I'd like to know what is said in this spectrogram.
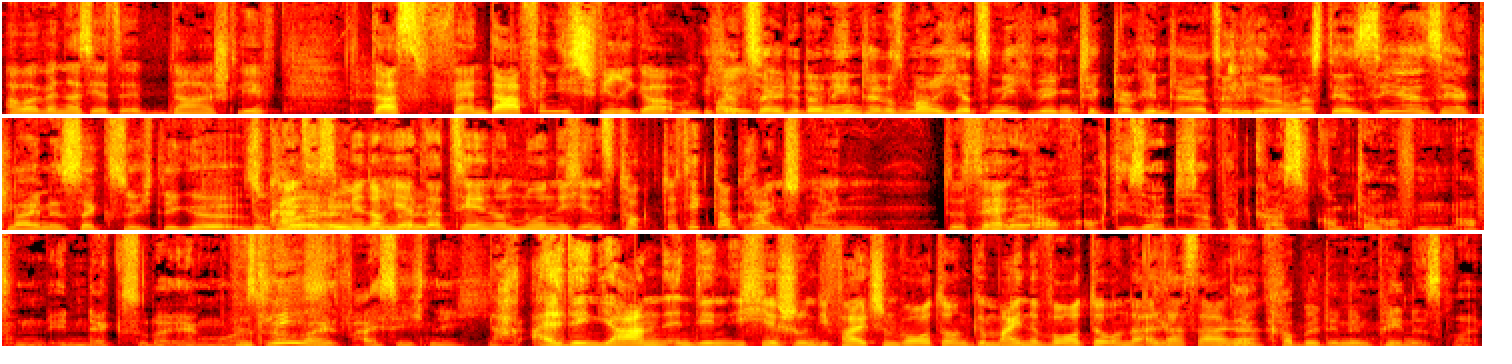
aber wenn das jetzt äh, da schläft, das fänd, da finde ich es schwieriger. Und Ich erzähle dir dann hinterher, das mache ich jetzt nicht, wegen TikTok, hinterher erzähle ich dir dann, was der sehr, sehr kleine, sexsüchtige du kannst es mir doch jetzt Superhelden- erzählen und nur nicht ins Tok- TikTok reinschneiden. Das Ja, ja, aber auch, auch dieser, dieser Podcast kommt dann auf einen, auf einen Index oder irgendwas. Wirklich? Weiß, weiß ich nicht. nach all den Jahren, in denen ich hier schon die falschen Worte und gemeine Worte und all das Der sage. krabbelt in den Penis rein.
